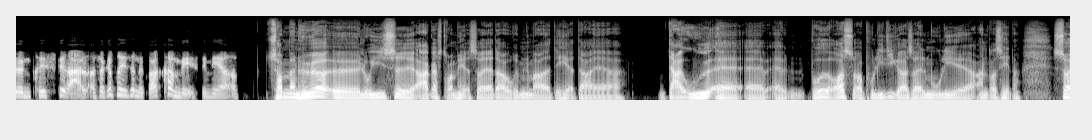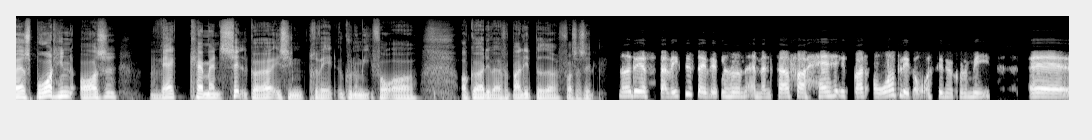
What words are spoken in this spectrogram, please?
lønprisspiral, og så kan priserne godt komme væsentligt mere op. Som man hører øh, Louise Akkerstrøm her, så er der jo rimelig meget af det her, der er der er ude af, af, af både os og politikere og alle mulige øh, andres hænder. Så jeg spurgte hende også, hvad kan man selv gøre i sin privatøkonomi for at, at gøre det i hvert fald bare lidt bedre for sig selv? Noget af det, jeg synes, der er vigtigst i virkeligheden, at man sørger for at have et godt overblik over sin økonomi. Øh,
